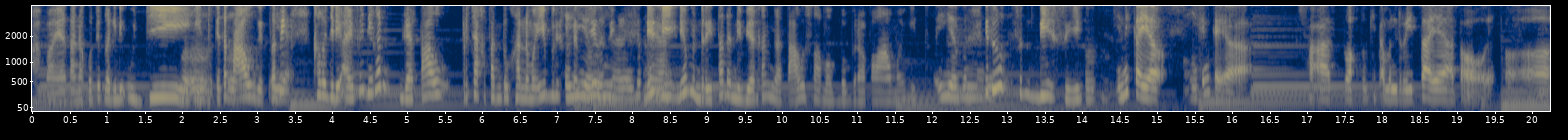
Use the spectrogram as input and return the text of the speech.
apa ya tanda kutip lagi diuji Mm-mm. gitu kita Mm-mm. tahu gitu tapi Iya. kalau jadi Ayub dia kan nggak tahu percakapan Tuhan sama iblis kan iya Iya nggak sih itu dia kayak di, dia menderita dan dibiarkan nggak tahu selama beberapa lama gitu iya benar itu sedih sih Mm-mm. ini kayak mungkin kayak saat waktu kita menderita ya atau eh,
